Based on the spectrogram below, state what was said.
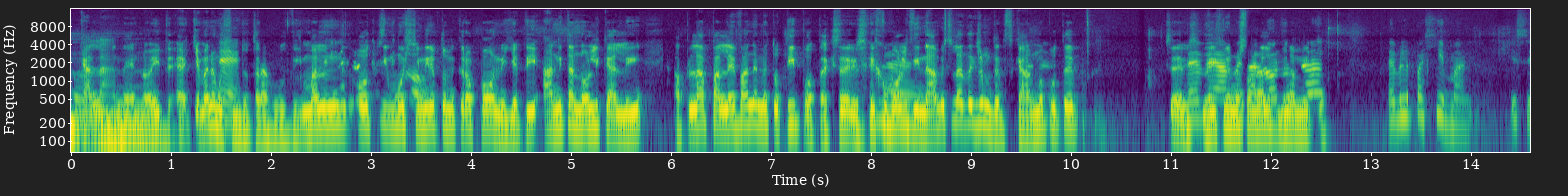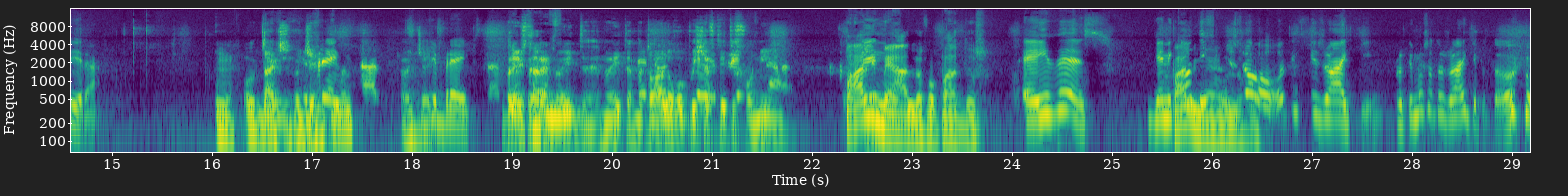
πόνι». Καλά, ναι, εννοείται. Ε, και εμένα μου Ναι. έχει μείνει το τραγούδι. Μάλλον Είναι ότι μου έχει χαρακτηριστικό. μείνει από το μικρό πόνι. Γιατί αν ήταν όλοι καλοί, απλά παλεύανε με το τίποτα. Ξέρεις, έχουμε Ναι. όλοι δυνάμεις, αλλά δεν ξέρουμε τι τις κάνουμε. Οπότε. Ξέρεις, Βέβαια, δείχνει ένα στον άλλο τη δύναμή του. μεγαλώνοντας, έβλεπα He-Man και She-Ra. Μμ, οκ. Εντάξει, οκ. Και Okay. Brave Star. OK. Και Brave Star. Brave Star εννοείται, εννοείται. Με το άλογο που είχε αυτή τη φωνή. Πάλι με άλογο πάντως. Ε, είδες; Γενικά Πάλι ό,τι με έχει άλογο. ζώο, ό,τι έχει ζωάκι. Προτιμούσα το ζωάκι από το,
